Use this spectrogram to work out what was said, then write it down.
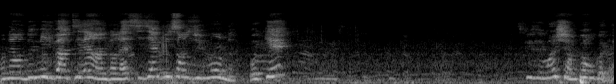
On est en 2021, hein, dans la sixième puissance du monde, ok? Excusez-moi, je suis un peu en colère.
